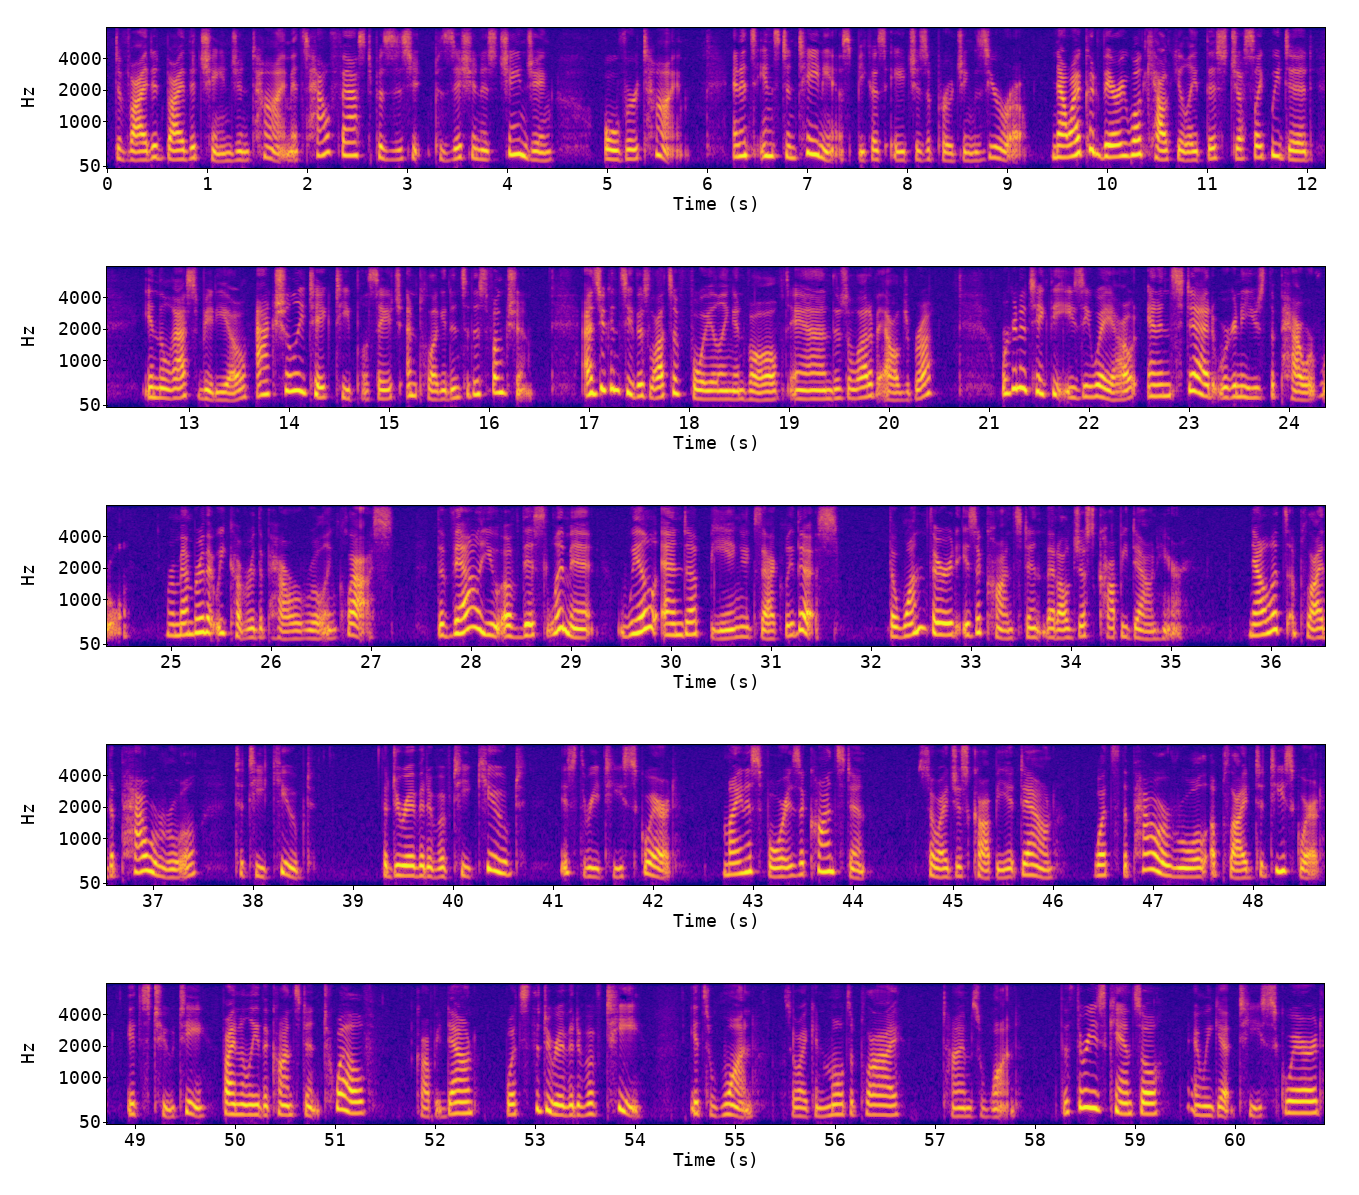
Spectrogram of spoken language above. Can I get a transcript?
divided by the change in time. It's how fast position, position is changing over time. And it's instantaneous because h is approaching zero. Now I could very well calculate this just like we did in the last video, actually take t plus h and plug it into this function. As you can see, there's lots of FOILing involved and there's a lot of algebra. We're going to take the easy way out, and instead we're going to use the power rule. Remember that we covered the power rule in class. The value of this limit will end up being exactly this. The one-third is a constant that I'll just copy down here. Now let's apply the power rule to t cubed. The derivative of t cubed is 3t squared. Minus 4 is a constant, so I just copy it down. What's the power rule applied to t squared? It's 2t. Finally, the constant 12, copied down. What's the derivative of t? It's 1, so I can multiply times 1. The 3's cancel, and we get t squared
